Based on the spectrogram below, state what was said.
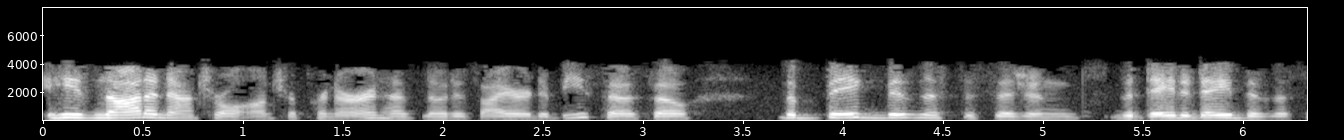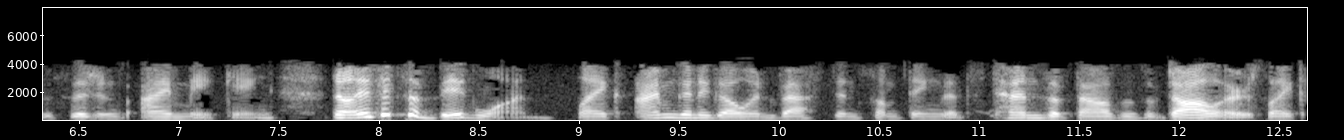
he's not a natural entrepreneur and has no desire to be so so the big business decisions the day to day business decisions i'm making now if it's a big one like i'm going to go invest in something that's tens of thousands of dollars like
